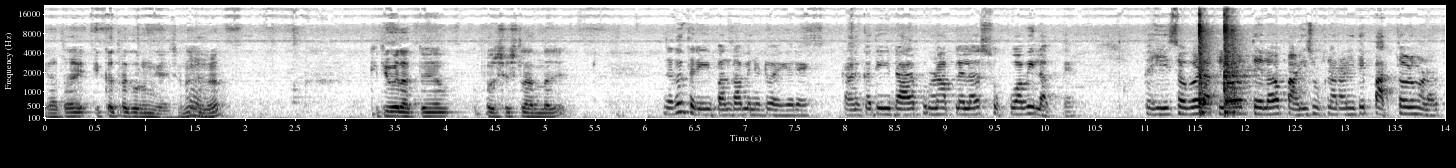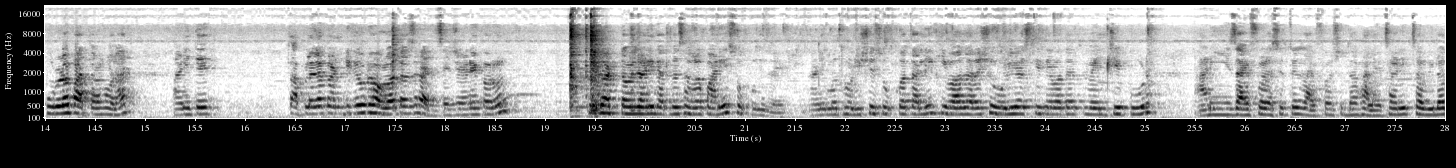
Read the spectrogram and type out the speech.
हे आता एकत्र करून घ्यायचं ना सगळं? किती वेळ लागतो या प्रोसेसला अंदाजे? जातं तरी पंधरा मिनिट वगैरे. कारण का ती डाळ पूर्ण आपल्याला सुकवावी लागते. तर हे सगळं टाकल्यावर त्याला पाणी सुटणार आणि ते पातळ होणार पूर्ण पातळ होणार. आणि ते आपल्याला कंटिन्यू ढवळतच राहायचं जेणेकरून ती घट्ट होईल आणि त्यातलं सगळं पाणी सुकून जाईल. आणि मग थोडीशी सुकत आली किंवा जराशी ओळी असती तेव्हा त्यात वेलची पूड आणि जायफळ असेल ते जायफळ सुद्धा घालायचं आणि चवीला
